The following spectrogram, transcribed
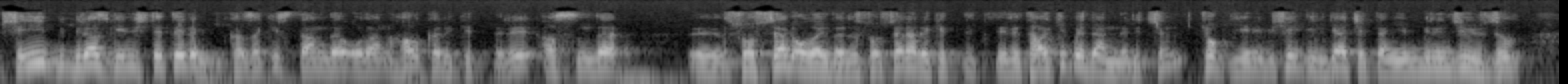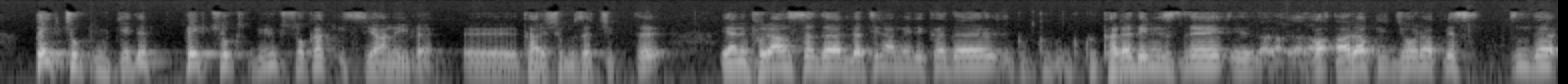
şeyi biraz genişletelim. Kazakistan'da olan halk hareketleri aslında e, sosyal olayları, sosyal hareketlilikleri takip edenler için çok yeni bir şey değil. Gerçekten 21. yüzyıl pek çok ülkede pek çok büyük sokak isyanıyla e, karşımıza çıktı. Yani Fransa'da, Latin Amerika'da, Karadeniz'de, e, Arap coğrafyasında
